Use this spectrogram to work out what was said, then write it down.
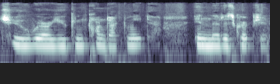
to where you can contact me in the description.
